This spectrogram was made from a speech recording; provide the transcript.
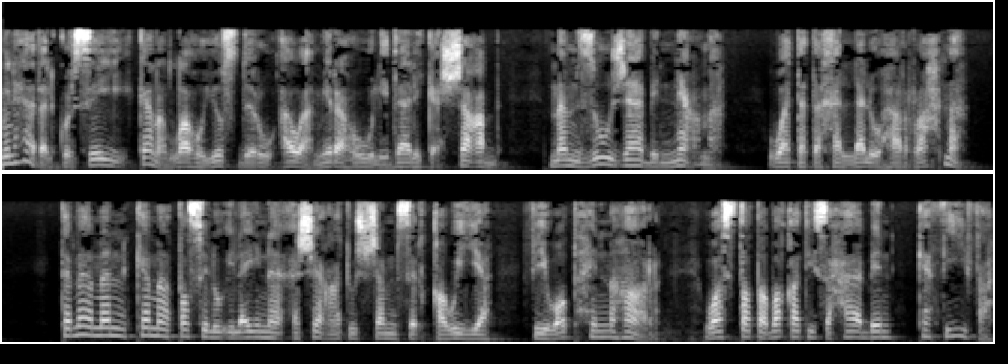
من هذا الكرسي كان الله يصدر أوامره لذلك الشعب ممزوجة بالنعمة وتتخللها الرحمة. تماما كما تصل إلينا أشعة الشمس القوية في وضح النهار وسط طبقه سحاب كثيفة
